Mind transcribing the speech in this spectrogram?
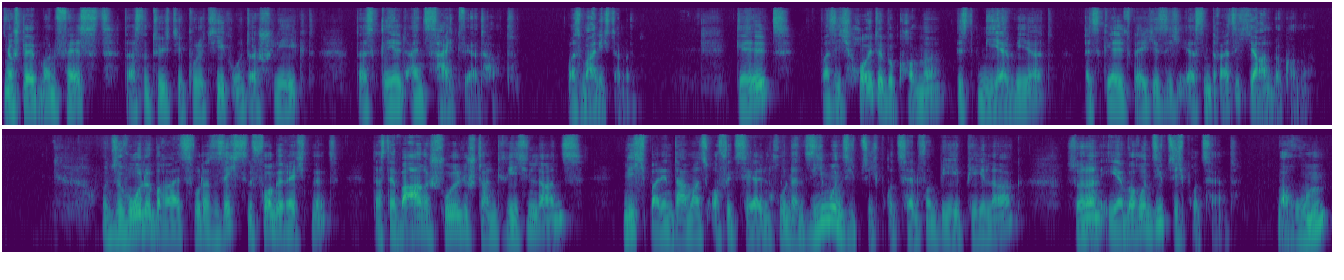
dann stellt man fest, dass natürlich die Politik unterschlägt, dass Geld einen Zeitwert hat. Was meine ich damit? Geld, was ich heute bekomme, ist mehr wert als Geld, welches ich erst in 30 Jahren bekomme. Und so wurde bereits 2016 vorgerechnet, dass der wahre Schuldenstand Griechenlands nicht bei den damals offiziellen 177 Prozent vom BIP lag, sondern eher bei rund 70 Prozent. Warum?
